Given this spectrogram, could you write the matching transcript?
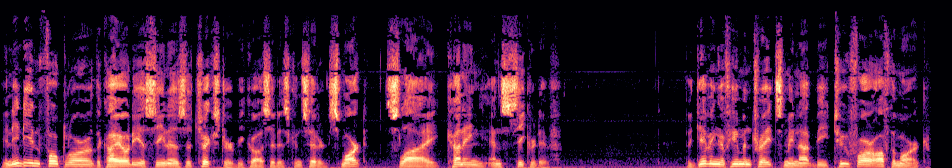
In Indian folklore, the coyote is seen as a trickster because it is considered smart, sly, cunning, and secretive. The giving of human traits may not be too far off the mark,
